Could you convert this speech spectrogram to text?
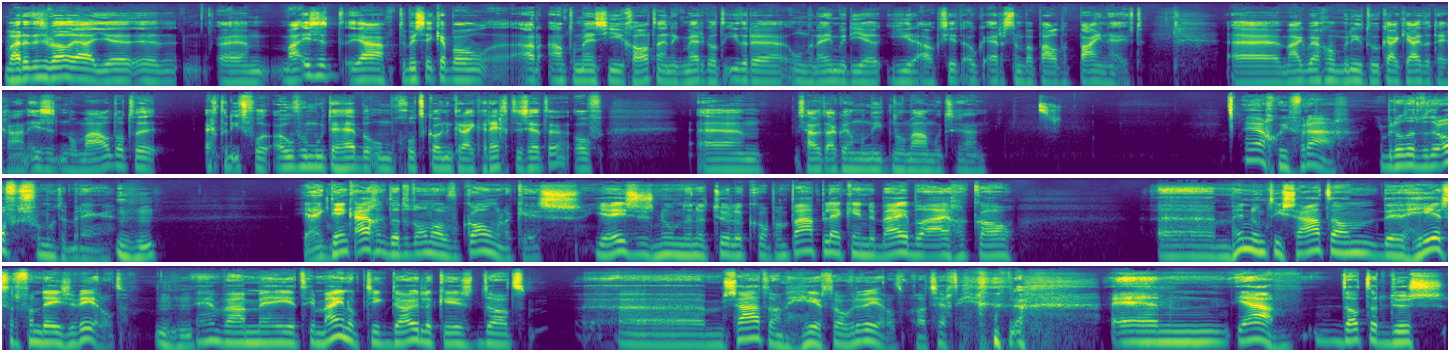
Maar het is wel, ja, je, eh, ehm, maar is het, ja, tenminste, ik heb al een aantal mensen hier gehad en ik merk dat iedere ondernemer die hier ook zit ook ergens een bepaalde pijn heeft. Eh, maar ik ben gewoon benieuwd, hoe kijk jij er tegenaan? Is het normaal dat we echt er iets voor over moeten hebben om Gods koninkrijk recht te zetten? Of ehm, zou het ook helemaal niet normaal moeten zijn? Ja, goede vraag. Je bedoelt dat we er offers voor moeten brengen? Mhm. Ja, ik denk eigenlijk dat het onoverkomelijk is. Jezus noemde natuurlijk op een paar plekken in de Bijbel eigenlijk al... ehm, hij noemt hij Satan de heerser van deze wereld. Mhm. En waarmee het in mijn optiek duidelijk is dat ehm, Satan heerst over de wereld. Dat zegt hij. Ja. en ja, dat er dus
